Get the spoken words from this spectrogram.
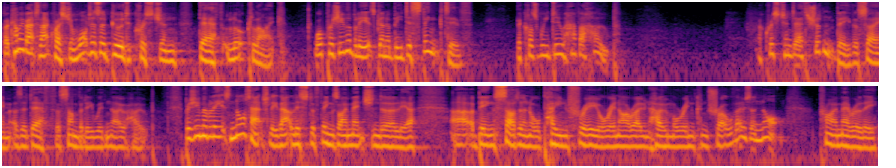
But coming back to that question, what does a good Christian death look like? Well, presumably it's going to be distinctive because we do have a hope. A Christian death shouldn't be the same as a death for somebody with no hope. Presumably, it's not actually that list of things I mentioned earlier, uh, being sudden or pain free or in our own home or in control. Those are not primarily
